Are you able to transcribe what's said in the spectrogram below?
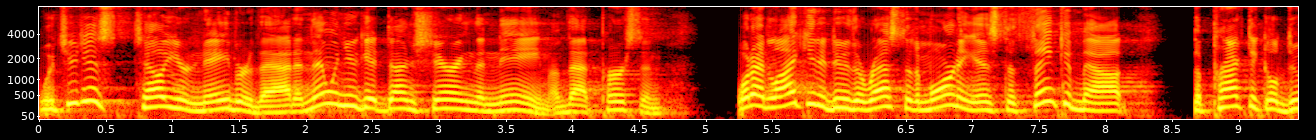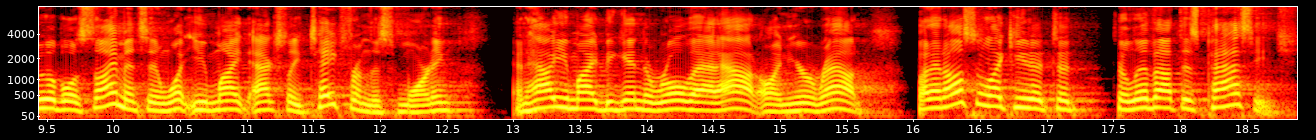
Would you just tell your neighbor that? And then when you get done sharing the name of that person, what I'd like you to do the rest of the morning is to think about the practical, doable assignments and what you might actually take from this morning and how you might begin to roll that out on your route. But I'd also like you to, to, to live out this passage.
